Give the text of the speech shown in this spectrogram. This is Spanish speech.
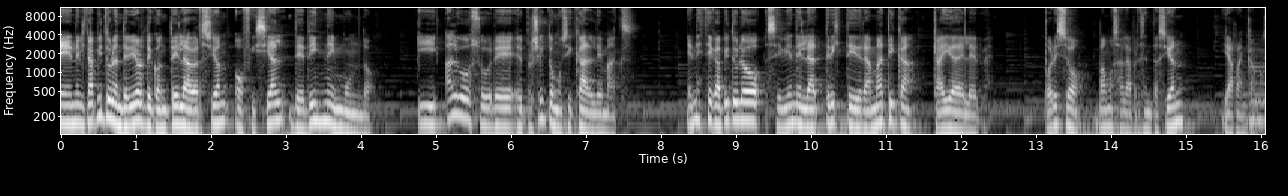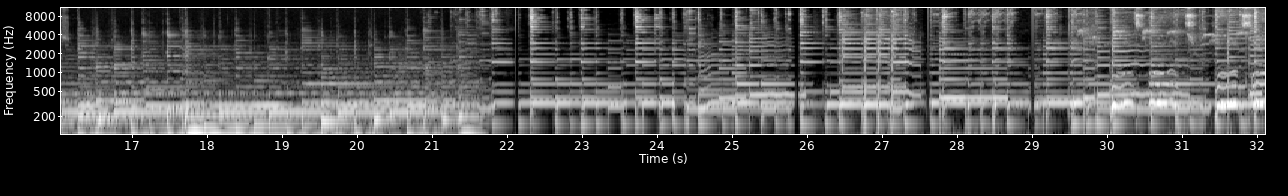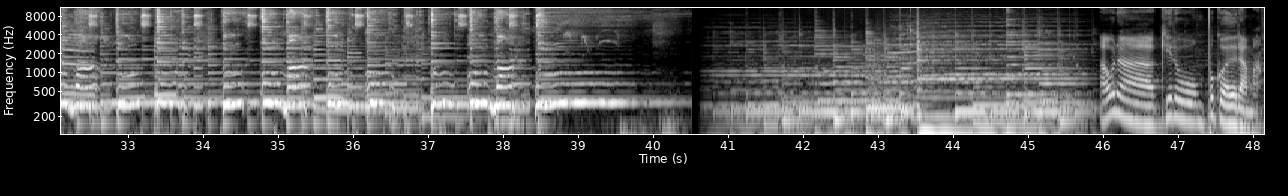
En el capítulo anterior te conté la versión oficial de Disney Mundo y algo sobre el proyecto musical de Max. En este capítulo se viene la triste y dramática caída del héroe. Por eso vamos a la presentación y arrancamos. Quiero un poco de drama.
